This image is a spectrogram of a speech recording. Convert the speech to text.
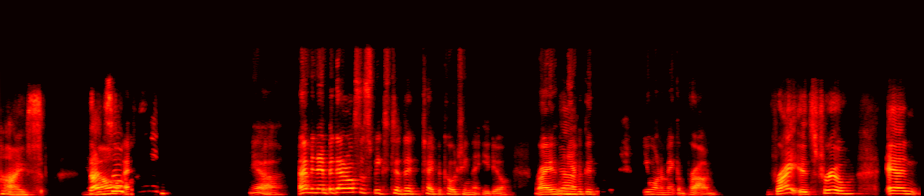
Nice. You That's know? so yeah. I mean, but that also speaks to the type of coaching that you do, right? Yeah. When you have a good you want to make them proud. Right. It's true. And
